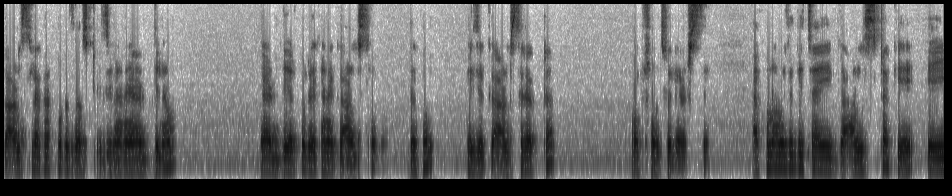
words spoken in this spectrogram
গার্লস লেখার পরে জাস্ট যেখানে অ্যাড দিলাম অ্যাড দেওয়ার পরে এখানে গার্লস হলো। দেখুন, এই যে গার্লসের একটা অপশন চলে আসছে। এখন আমি যদি চাই গার্লসটাকে এই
